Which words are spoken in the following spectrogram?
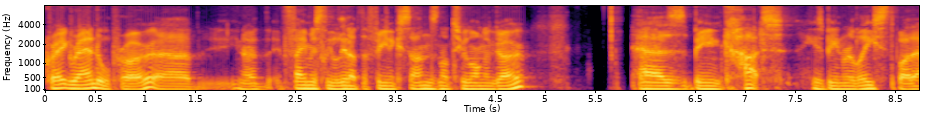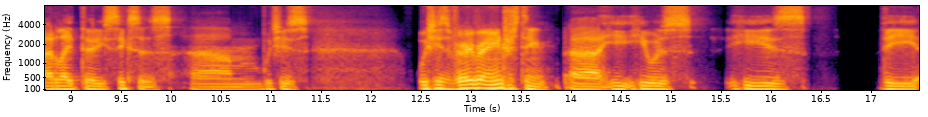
Craig Randall, pro, uh, you know, famously lit up the Phoenix Suns not too long ago, has been cut. He's been released by the Adelaide 36ers, um, which is which is very very interesting. Uh, he he was he is the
